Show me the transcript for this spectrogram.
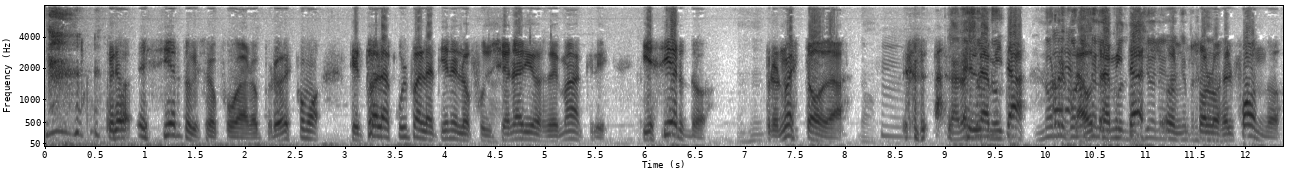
Pero es cierto que se lo fugaron, pero es como que toda la culpa la tienen los funcionarios de Macri. Y es cierto, pero no es toda. Claro, es la no- mitad. no la reconocen otra las mitad son, son los del fondo.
